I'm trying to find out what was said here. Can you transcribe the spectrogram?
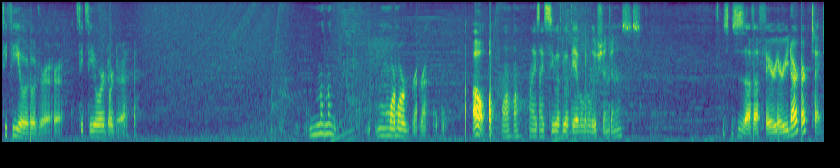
Theodora. Theodora. More, more. Oh, oh, I see what what the evolution is. This, this is a, a fairy dark, dark type.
